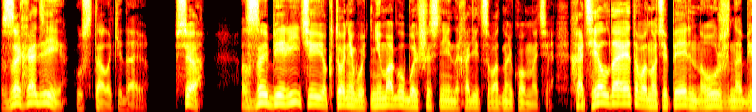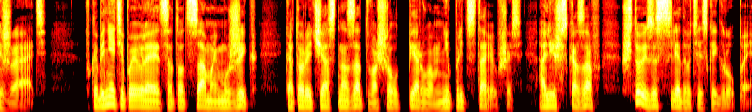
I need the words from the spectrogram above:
«Заходи!» — устало кидаю. Все, заберите ее кто-нибудь, не могу больше с ней находиться в одной комнате. Хотел до этого, но теперь нужно бежать. В кабинете появляется тот самый мужик, который час назад вошел первым, не представившись, а лишь сказав, что из исследовательской группы.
